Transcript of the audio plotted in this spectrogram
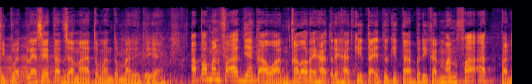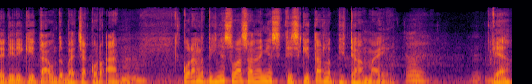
dibuat plesetan sama teman-teman itu ya. Apa manfaatnya kawan? Kalau rehat-rehat kita itu kita berikan manfaat pada diri kita untuk baca Quran. Kurang lebihnya suasananya di sekitar lebih damai. Ya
